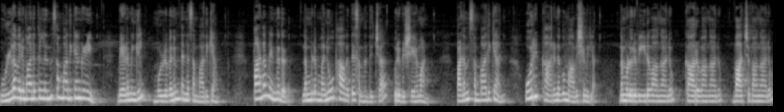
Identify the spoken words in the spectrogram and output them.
ഉള്ള വരുമാനത്തിൽ നിന്ന് സമ്പാദിക്കാൻ കഴിയും. വേണമെങ്കിൽ മുഴുവനും തന്നെ സമ്പാദിക്കാം. പണം എന്നത് നമ്മുടെ മനോഭാവത്തെ സംബന്ധിച്ച ഒരു വിഷയമാണ്. പണം സമ്പാദിക്കാൻ ഒരു കാരണവും ആവശ്യമില്ല. നമ്മളൊരു വീട് വാങ്ങാനോ കാറ് വാങ്ങാനോ വാച്ച് വാങ്ങാനോ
